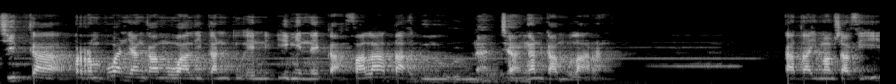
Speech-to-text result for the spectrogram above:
jika perempuan yang kamu walikan itu ingin nikah, fala tak duluhunna, jangan kamu larang. Kata Imam Syafi'i,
